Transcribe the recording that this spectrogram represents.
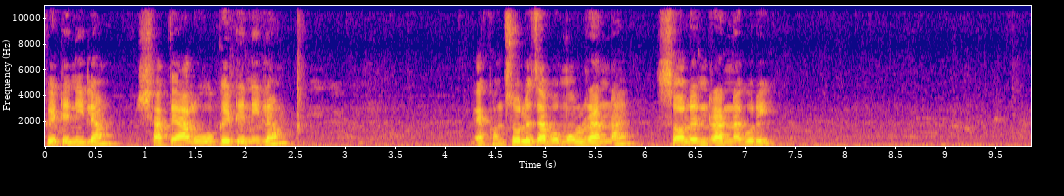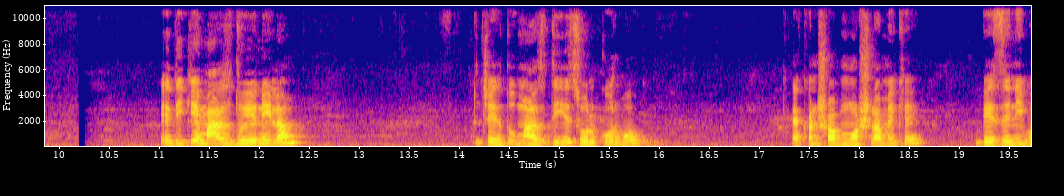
কেটে নিলাম, সাথে আলুও কেটে নিলাম। এখন চলে যাব মূল রান্নায়। চলেন রান্না করি। এদিকে মাছ ধুয়ে নিলাম। যেহেতু মাছ দিয়ে ঝোল করব, এখন সব মশলা মেখে বেজে নিব।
